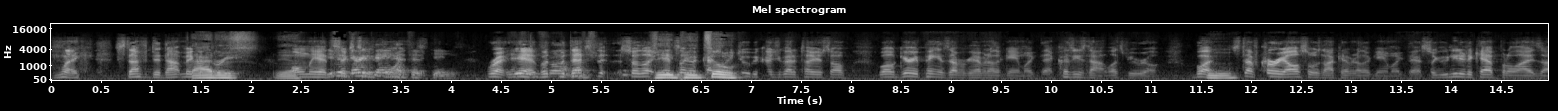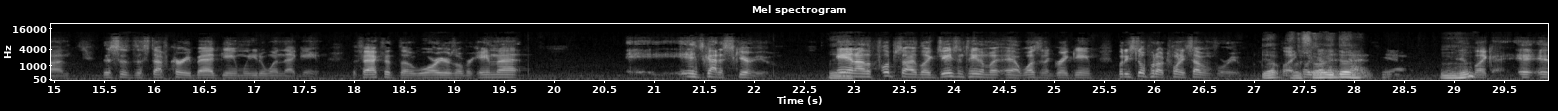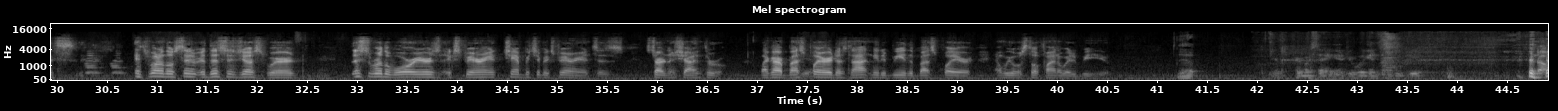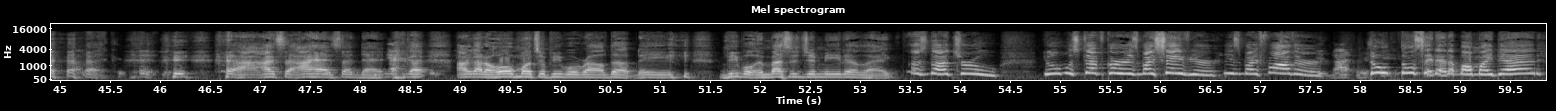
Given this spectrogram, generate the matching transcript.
Like Steph did not make that a three, is, yeah. only had Even 16 points. 15. Right, yeah, but but that's the, so like it's like a catch twenty two because you got to tell yourself, well, Gary Payton is never gonna have another game like that because he's not. Let's be real. But mm-hmm. Steph Curry also is not gonna have another game like that. So you needed to capitalize on this is the Steph Curry bad game. We need to win that game. The fact that the Warriors overcame that, it's got to scare you. Yeah. And on the flip side, like Jayson Tatum, yeah, it wasn't a great game, but he still put up twenty seven for you. Yep, like for sure he did. Yeah. Mm-hmm. Like it, it's it's one of those things. This is just where this is where the Warriors' experience, championship experience, is starting to shine through. Like our best yeah. player does not need to be the best player, and we will still find a way to beat you. Yep. You're pretty much saying Andrew Wiggins MVP. No, I, I, said I had said that. I got I got a whole bunch of people riled up. They people are messaging me. They're like, "That's not true." You know, well, Steph Curry is my savior. He's my father. Don't don't say that about my dad.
